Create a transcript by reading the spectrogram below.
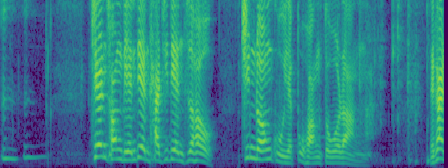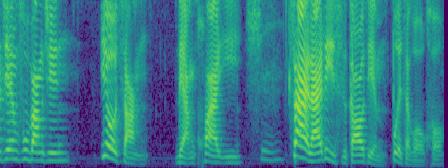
嗯嗯。今天从联电、台积电之后，金融股也不遑多让啊。你看今天富邦金又涨。两块一，是再来历史高点八十五块，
